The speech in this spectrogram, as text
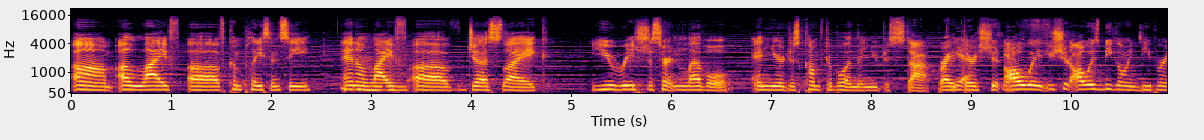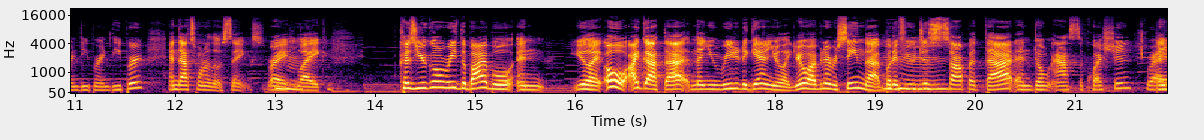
um, a life of complacency and Mm-hmm. a life of just like you reached a certain level and you're just comfortable and then you just stop, right? there should yes. always you should always be going deeper and deeper and deeper, and that's one of those things, right? Mm-hmm. Like because you're gonna read the Bible and you're like, oh, I got that, and then you read it again, and you're like, yo, I've never seen that. But if you just stop at that and don't ask the question, then you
